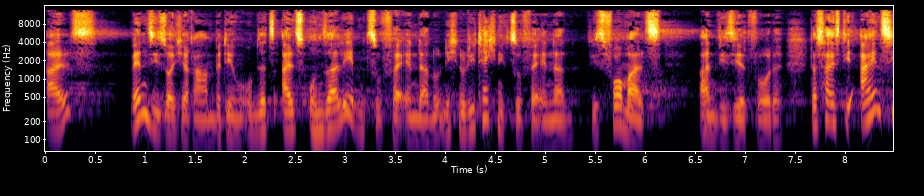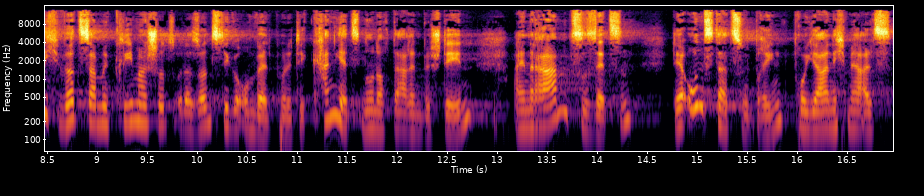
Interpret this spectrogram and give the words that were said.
als, wenn sie solche Rahmenbedingungen umsetzt, als unser Leben zu verändern und nicht nur die Technik zu verändern, wie es vormals anvisiert wurde. Das heißt, die einzig wirksame Klimaschutz oder sonstige Umweltpolitik kann jetzt nur noch darin bestehen, einen Rahmen zu setzen, der uns dazu bringt, pro Jahr nicht mehr als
